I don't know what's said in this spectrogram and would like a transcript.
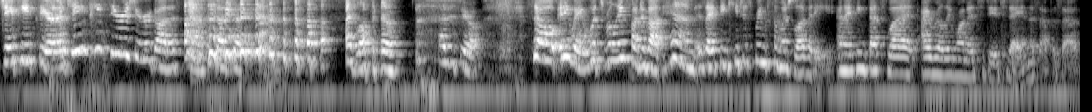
JP Sears. JP Sears, you're a goddess. Yes, that's it. I love him. I do too. So anyway, what's really fun about him is I think he just brings so much levity. And I think that's what I really wanted to do today in this episode.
